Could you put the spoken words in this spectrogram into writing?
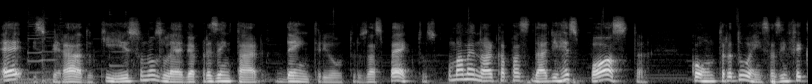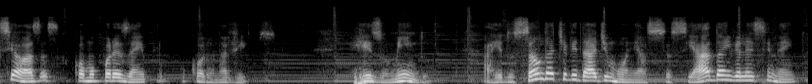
é esperado que isso nos leve a apresentar, dentre outros aspectos, uma menor capacidade de resposta contra doenças infecciosas, como por exemplo o coronavírus. Resumindo, a redução da atividade imune associada ao envelhecimento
